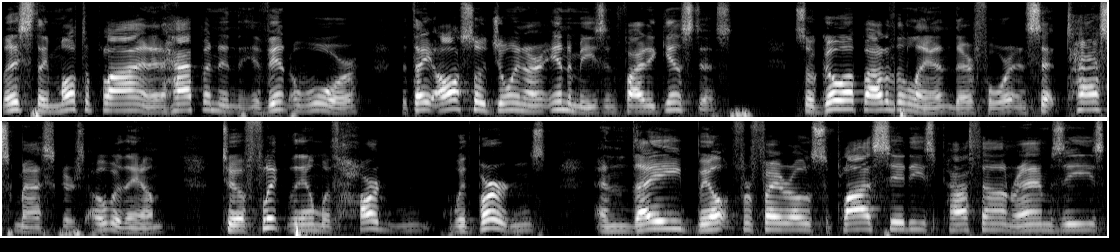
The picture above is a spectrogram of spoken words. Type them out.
lest they multiply and it happen in the event of war that they also join our enemies and fight against us. So go up out of the land, therefore, and set taskmasters over them to afflict them with hardened, with burdens. And they built for Pharaoh supply cities, Pithom, Ramses.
